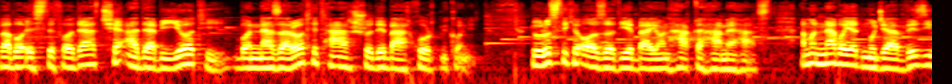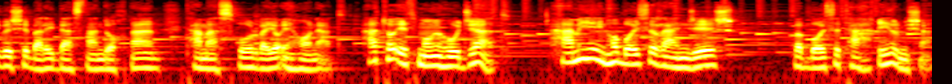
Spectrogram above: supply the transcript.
و با استفاده از چه ادبیاتی با نظرات طرح شده برخورد می‌کنید. درسته که آزادی بیان حق همه هست اما نباید مجوزی بشه برای دست انداختن، تمسخر و یا اهانت. حتی اتمام حجت همه اینها باعث رنجش و باعث تحقیر میشن.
